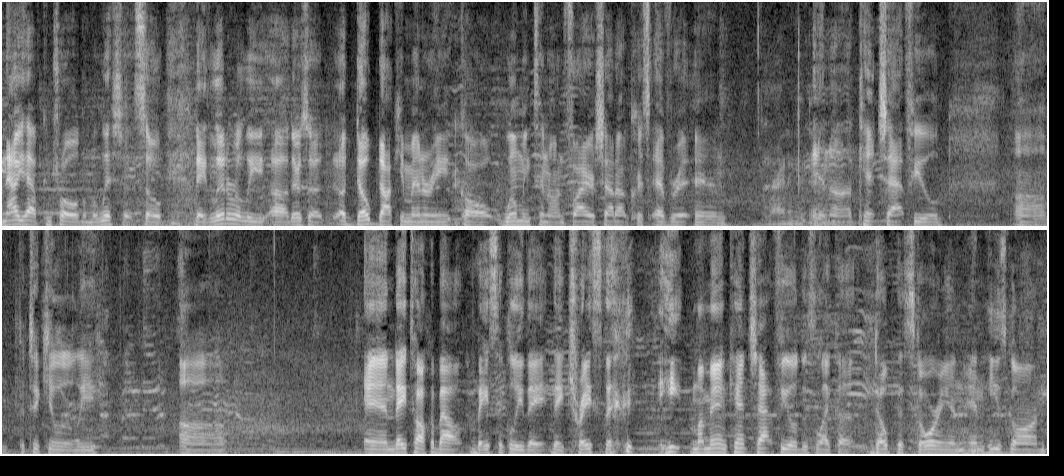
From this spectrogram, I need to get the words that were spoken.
Now you have control of the militia. So they literally uh, there's a, a dope documentary called Wilmington on Fire. Shout out Chris Everett and Writing it down. and uh, Kent Chatfield, um, particularly. Uh, and they talk about basically they they trace the he my man Kent Chatfield is like a dope historian and he's gone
